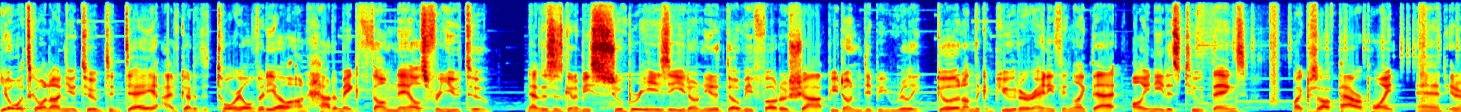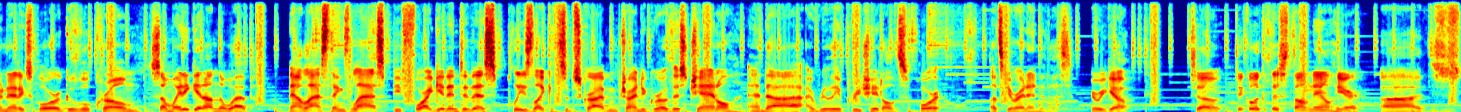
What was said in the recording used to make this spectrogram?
Yo, what's going on YouTube? Today I've got a tutorial video on how to make thumbnails for YouTube. Now this is going to be super easy. You don't need Adobe Photoshop. You don't need to be really good on the computer or anything like that. All you need is two things, Microsoft PowerPoint and Internet Explorer, Google Chrome, some way to get on the web. Now last things last, before I get into this, please like and subscribe. I'm trying to grow this channel and uh, I really appreciate all the support. Let's get right into this. Here we go. So take a look at this thumbnail here. Uh, this is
